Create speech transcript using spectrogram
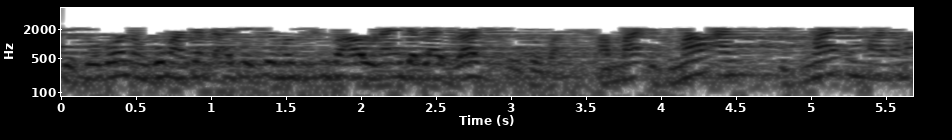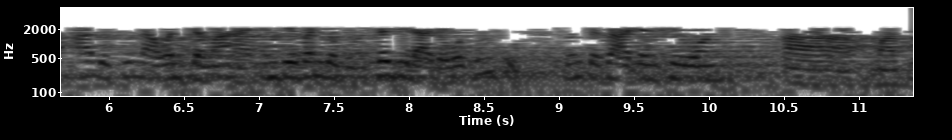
ceto ba. Wannan gumakan da ake ce musu su ba'u na inda Allah ba su ceto ba. Amma ijma'an ijma'in malaman ahlus sunna wal jama'a in dai banda mu'tazila da wasu su sun ta akan cewa a masu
